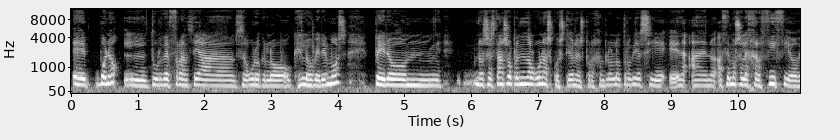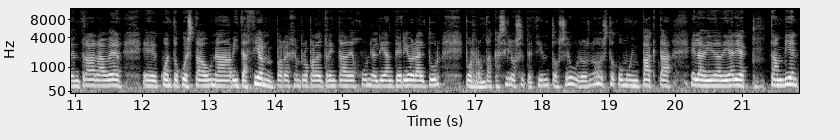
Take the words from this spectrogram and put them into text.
Eh, bueno, el Tour de Francia seguro que lo, que lo veremos, pero mm, nos están sorprendiendo algunas cuestiones. Por ejemplo, el otro día si eh, hacemos el ejercicio de entrar a ver eh, cuánto cuesta una habitación, por ejemplo, para el 30 de junio, el día anterior al tour, pues ronda casi los 700 euros, ¿no? Esto cómo impacta en la vida diaria. También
